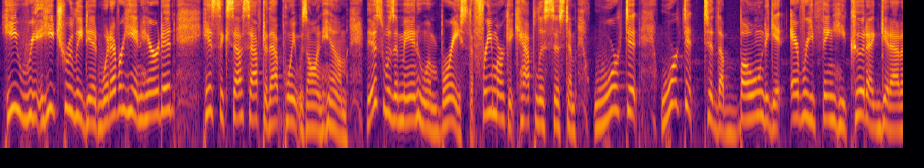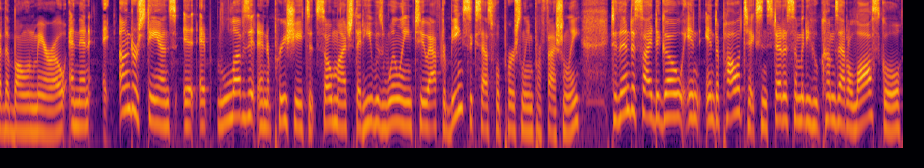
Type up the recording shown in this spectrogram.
he re- he truly did whatever he inherited. His success after that point was on him. This was a man who embraced the free market capitalist system, worked it worked it to the bone to get everything he could uh, get out of the bone marrow, and then eh, understands it, it loves it and appreciates it so much that he was willing to, after being successful personally and professionally, to then decide to go in, into politics instead of somebody who comes out of law school,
